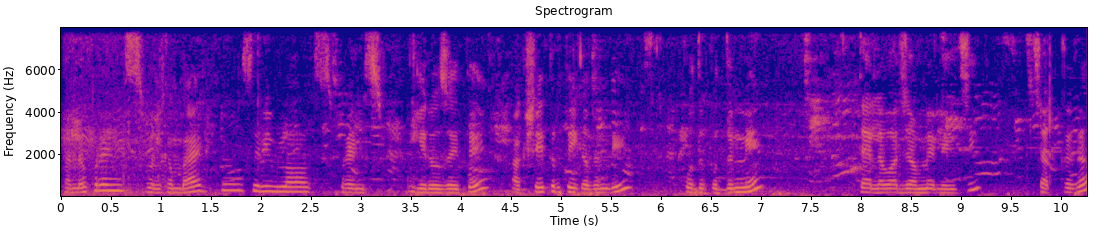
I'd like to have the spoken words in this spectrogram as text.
Hello friends welcome back to Siri vlogs friends ఈరోజు అయితే అక్షయ తృతీయ కదండి. పొద్దు పొద్దున్నే తెల్లవారుజామునే లేచి చక్కగా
